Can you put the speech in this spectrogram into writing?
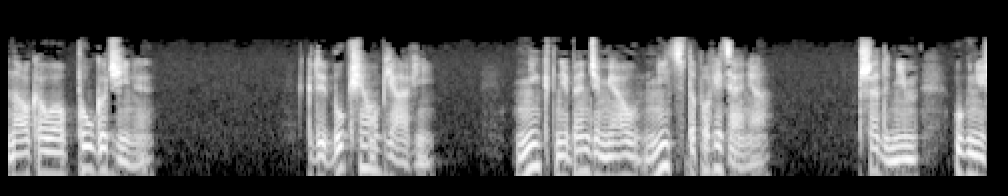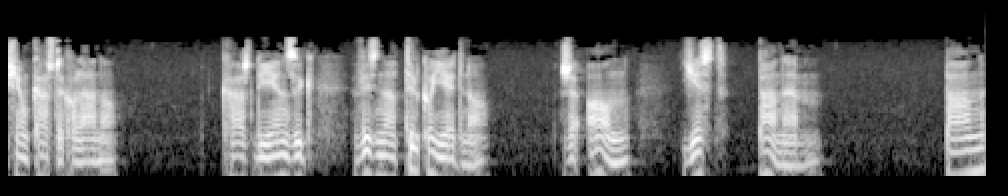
na około pół godziny. Gdy Bóg się objawi, nikt nie będzie miał nic do powiedzenia. Przed nim ugnie się każde kolano. Każdy język wyzna tylko jedno, że On jest Panem. Pan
